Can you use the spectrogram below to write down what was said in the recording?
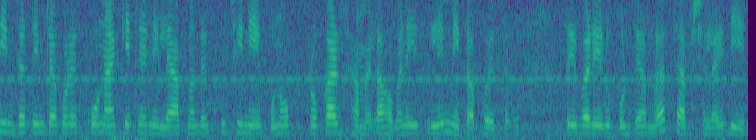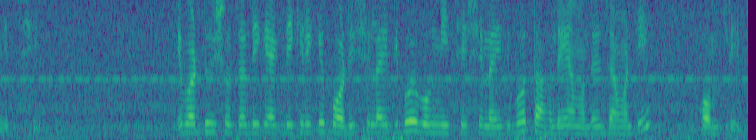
তিনটা তিনটা করে কোনা কেটে নিলে আপনাদের কুচি নিয়ে কোনো প্রকার ঝামেলা হবে না ইজিলি মেকআপ হয়ে যাবে। তো এবার এর উপর দিয়ে আমরা চাপ সেলাই দিয়ে নিচ্ছি। এবার দুই সোজা দিকে একদিকে রেখে বডি সেলাই দিব এবং নিচে সেলাই দিব, তাহলেই আমাদের জামাটি কমপ্লিট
